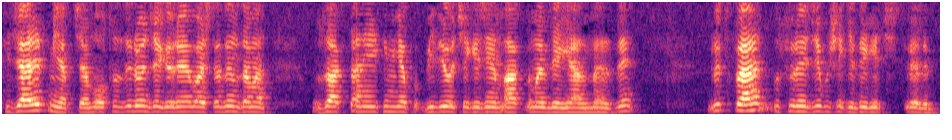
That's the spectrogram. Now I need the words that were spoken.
Ticaret mi yapacağım? 30 yıl önce göreve başladığım zaman uzaktan eğitim yapıp video çekeceğim aklıma bile gelmezdi. Lütfen bu süreci bu şekilde geçiştirelim.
